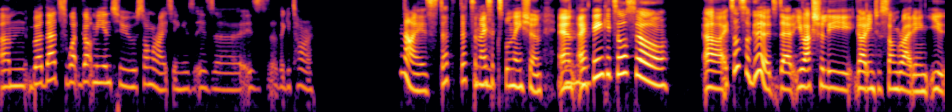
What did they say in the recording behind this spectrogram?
um, but that's what got me into songwriting is is uh, is the guitar Nice. That's that's a nice Mhm. explanation, and I Mhm. think it's also uh, it's also good that you actually got into songwriting. You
